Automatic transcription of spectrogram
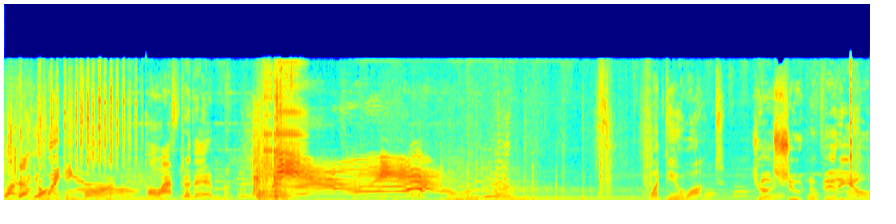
What are you waiting for? Go after them. What do you want? Just shooting a video.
